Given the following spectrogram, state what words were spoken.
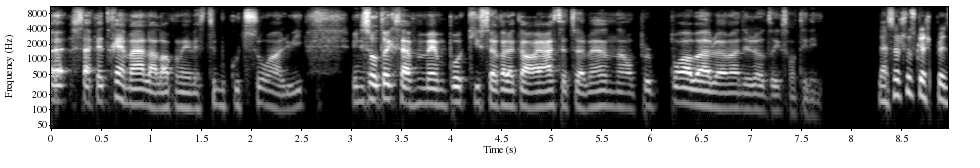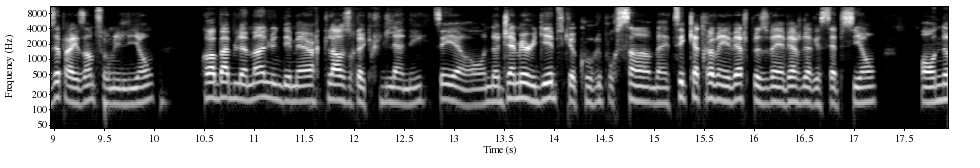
Euh, ça fait très mal alors qu'on a investi beaucoup de sous en lui. Minnesota qui ne savent même pas qui sera le carrière cette semaine. On peut probablement déjà dire qu'ils sont éliminés. La seule chose que je peux dire, par exemple, sur mes Lions, probablement l'une des meilleures classes recrues de l'année. On a Jammer Gibbs qui a couru pour 100, ben, tu sais, 80 verges plus 20 verges de réception. On a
